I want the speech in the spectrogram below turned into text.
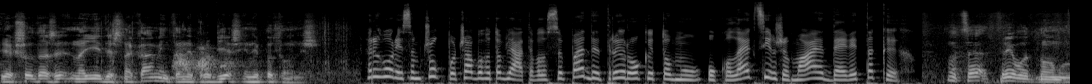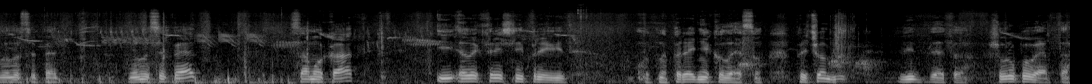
якщо навіть наїдеш на камінь, то не проб'єш і не потонеш. Григорій Самчук почав виготовляти велосипеди три роки тому. У колекції вже має дев'ять таких. Ну, це три в одному велосипед. Велосипед, самокат і електричний привід от на переднє колесо. Причому від, від шуруповерта.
